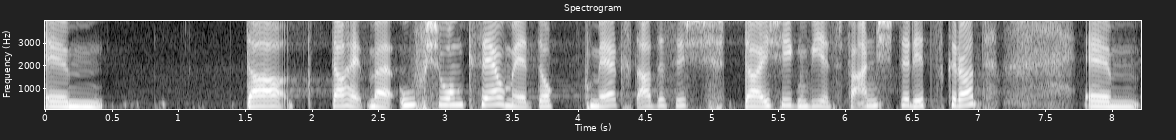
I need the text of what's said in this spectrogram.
Ähm, da, da hat man Aufschwung gesehen und man hat auch gemerkt, ah, das ist, da ist irgendwie ein Fenster jetzt gerade. Ähm,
